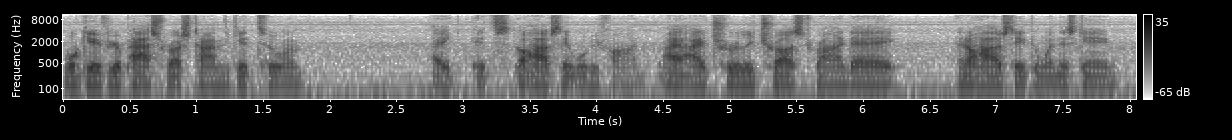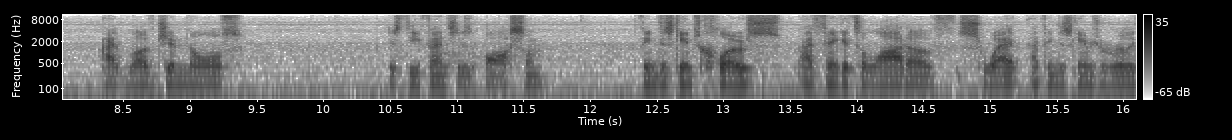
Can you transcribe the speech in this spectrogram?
will give your pass rush time to get to him. Like it's Ohio State will be fine. I, I truly trust Ryan Day and Ohio State to win this game. I love Jim Knowles. This defense is awesome. I think this game's close. I think it's a lot of sweat. I think this game's really,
